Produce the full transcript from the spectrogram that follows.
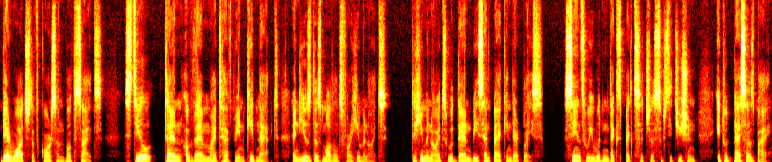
They are watched, of course, on both sides. Still, ten of them might have been kidnapped and used as models for humanoids the humanoids would then be sent back in their place. Since we wouldn't expect such a substitution, it would pass us by.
